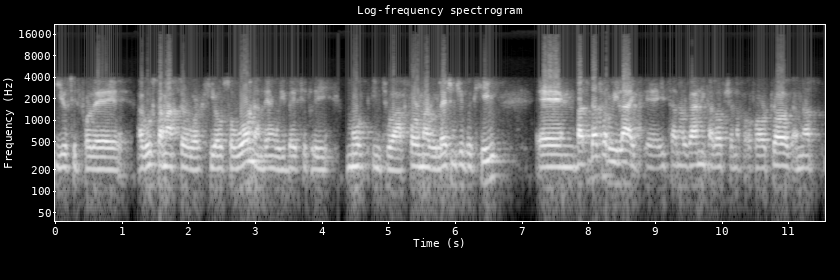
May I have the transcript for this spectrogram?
used it for the Augusta Master where he also won and then we basically moved into a formal relationship with him. Um, but that's what we like. Uh, it's an organic adoption of, of our product and not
